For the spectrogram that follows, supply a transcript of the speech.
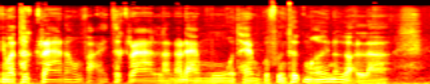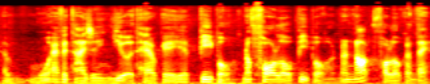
nhưng mà thực ra nó không phải thực ra là nó đang mua theo một cái phương thức mới nó gọi là uh, mua advertising dựa theo cái people nó follow people nó not follow content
